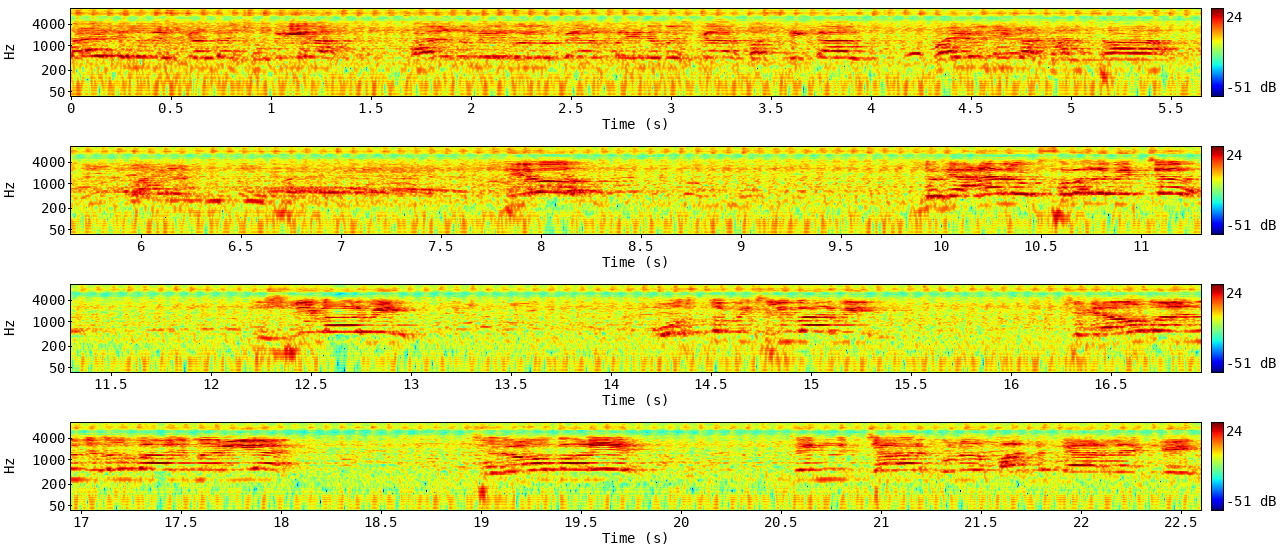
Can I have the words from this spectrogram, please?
ਤਹਿ ਦਿਲੋਂ ਇਸ ਗੱਲ ਦਾ ਸ਼ੁਕਰੀਆ। ਸਾਰਿਆਂ ਨੂੰ ਮੇਰੇ ਵੱਲੋਂ ਪਿਆਰ ਭਰੀ ਨਮਸਕਾਰ, ਸਤਿ ਸ੍ਰੀ ਅਕਾਲ। ਵਾਹਿਗੁਰੂ ਜੀ ਕਾ ਖਾਲਸਾ, ਵਾਹਿਗੁਰੂ ਜੀ ਕੀ ਫਤਿਹ। ਜਿਓ ਲੁਧਿਆਣਾ ਲੋਕ ਸਭਾ ਦੇ ਵਿੱਚ ਪਿਛਲੀ ਵਾਰ ਵੀ, ਉਸ ਤੋਂ ਪਿਛਲੀ ਵਾਰ ਵੀ ਜਗਰਾਉਂ ਵਾਲਿਆਂ ਨੂੰ ਜਦੋਂ ਆਵਾਜ਼ ਮਾਰੀ ਹੈ, ਜਗਰਾਉਂ ਵਾਲੇ ਤਿੰਨ ਚਾਰ ਗੁਣਾ ਵੱਧ ਪਿਆਰ ਲੈ ਕੇ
